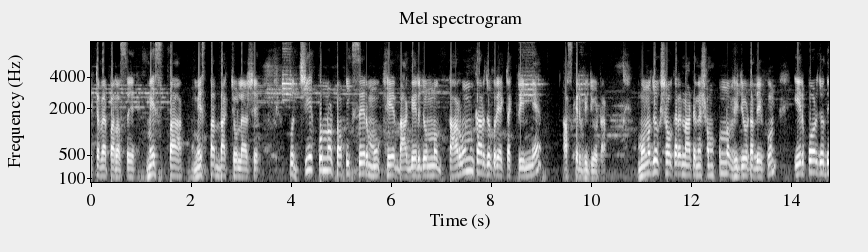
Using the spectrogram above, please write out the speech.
একটা ব্যাপার আছে, মেস্তা, মেস্তার দাগ চলে আসে। তো যে কোনো টপিক্সের মুখে দাগের জন্য দারুণ কার্যকরী একটা ক্রিম নিয়ে আজকের ভিডিওটা। মনোযোগ সহকারে না টেনে সম্পূর্ণ ভিডিওটা দেখুন। এরপর যদি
